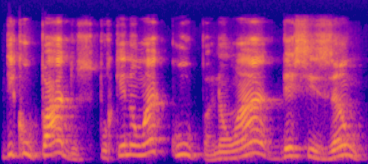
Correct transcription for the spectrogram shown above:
de culpados, porque não há culpa, não há decisão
